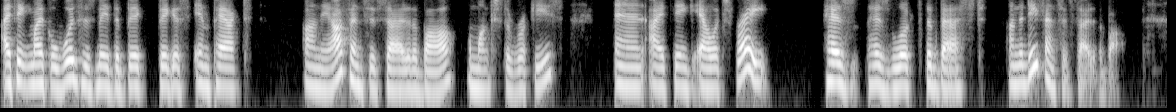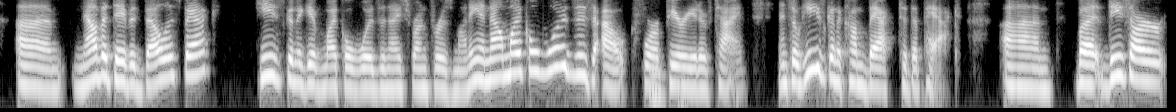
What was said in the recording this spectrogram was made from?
I think Michael Woods has made the big biggest impact on the offensive side of the ball amongst the rookies. And I think Alex Wright has has looked the best on the defensive side of the ball. Um, now that David Bell is back, he's going to give Michael Woods a nice run for his money. And now Michael Woods is out for a mm-hmm. period of time. And so he's going to come back to the pack. Um, but these are,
